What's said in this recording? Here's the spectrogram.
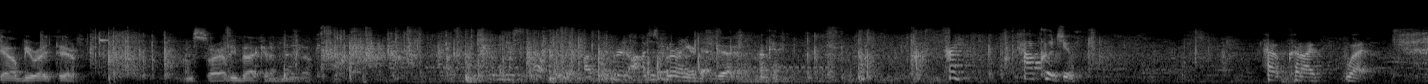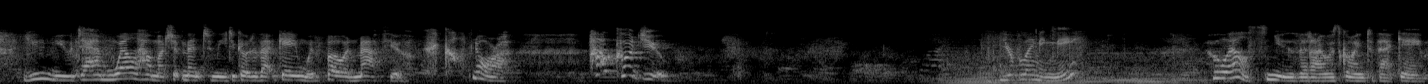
yeah, I'll be right there. I'm sorry, I'll be back in a minute, okay? I'll, put it, I'll just put it on your desk. Yeah. Okay. Hi. How could you? How could I, what? You knew damn well how much it meant to me to go to that game with Bo and Matthew. God, Nora. How could you? You're blaming me? Who else knew that I was going to that game?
